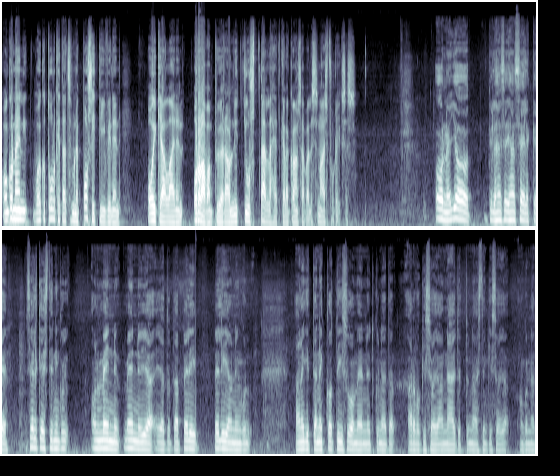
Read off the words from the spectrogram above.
onko näin, voiko tulkita, että semmoinen positiivinen, oikeanlainen oravan pyörä on nyt just tällä hetkellä kansainvälisessä naisfudiksessa? On, joo kyllähän se ihan selkeä, selkeästi niin kuin on mennyt, mennyt ja, ja tota peli, peli on niin kuin, ainakin tänne kotisuomeen nyt, kun näitä arvokisoja on näytetty, naisten kisoja, onko ne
